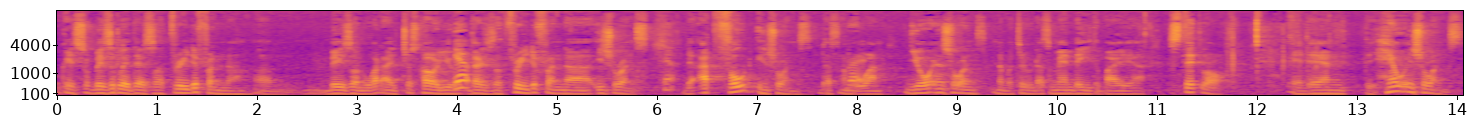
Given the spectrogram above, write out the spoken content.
Okay, so basically there's uh, three different, uh, um, based on what I just heard you, Yep. there's a three different uh, insurance. Yep. The at-fault insurance, that's number Right. one. Your insurance, number two, that's mandated by uh, state law. And then the health insurance.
